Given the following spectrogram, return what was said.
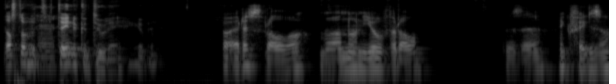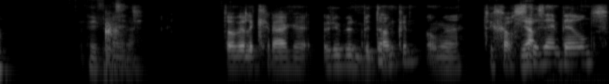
Dat is toch het uiteindelijke doel, hè, Ruben? Ja, er is er al wat, maar nog niet overal. Dus eh, ik fix dat. Hey, fix Right. dat. Dan wil ik graag eh, Ruben bedanken om eh, te gast Ja. te zijn bij ons.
